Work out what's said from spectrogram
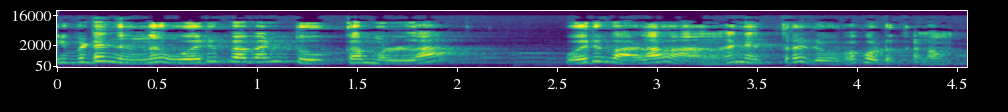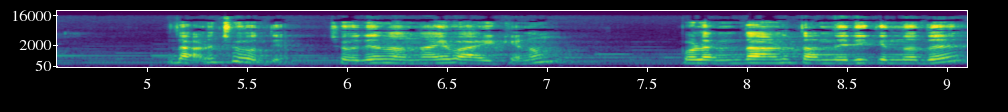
ഇവിടെ നിന്ന് ഒരു പവൻ തൂക്കമുള്ള ഒരു വള വാങ്ങാൻ എത്ര രൂപ കൊടുക്കണം? ഇതാണ് ചോദ്യം. ചോദ്യം നന്നായി വായിക്കണം. ഇപ്പോൾ എന്താണ് തന്നിരിക്കുന്നത്?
